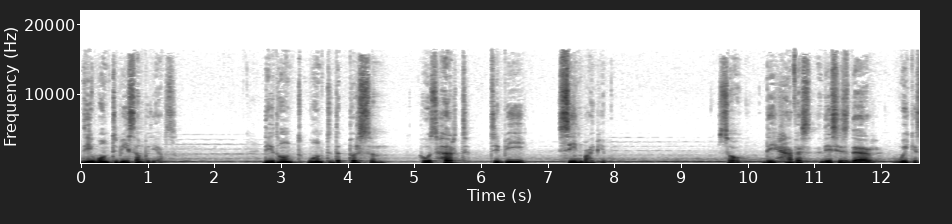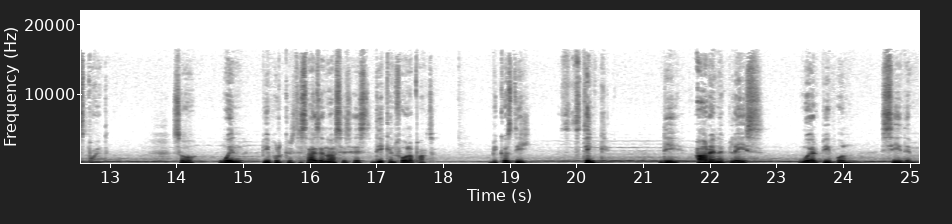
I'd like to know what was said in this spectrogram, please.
They want to be somebody else. They don't want the person who is hurt to be seen by people. So they have a, this is their weakest point. So when people criticize a narcissist, they can fall apart because they think they are in a place where people see them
